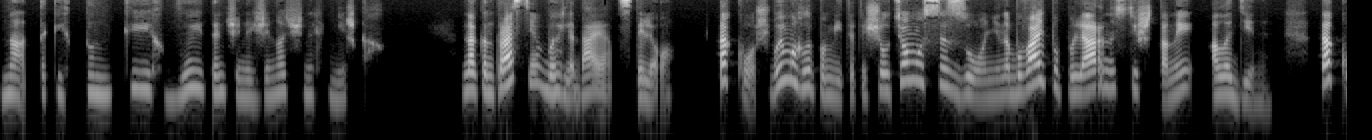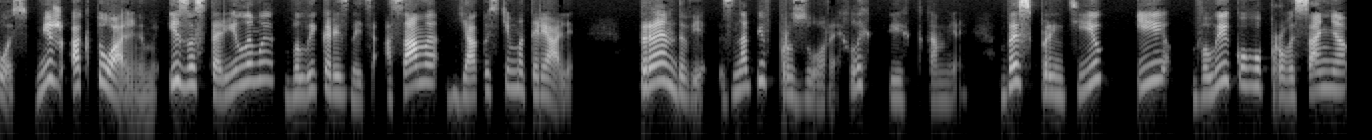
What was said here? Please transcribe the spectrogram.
на таких тонких, витончених жіночних ніжках. На контрасті виглядає стильово. Також ви могли помітити, що у цьому сезоні набувають популярності штани Аладдіни. Так ось між актуальними і застарілими велика різниця, а саме в якості матеріалів. Трендові з напівпрозорих, легких тканин, без принтів і великого провисання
